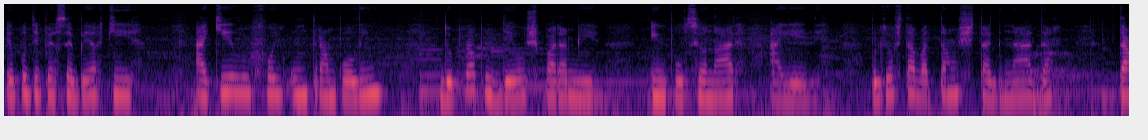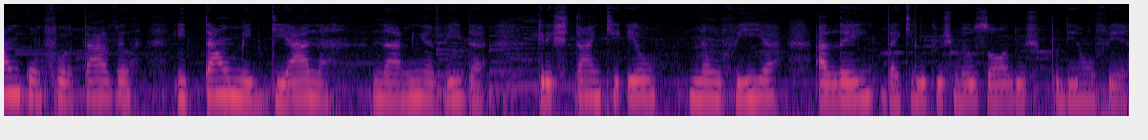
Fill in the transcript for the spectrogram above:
eu pude perceber que aquilo foi um trampolim do próprio Deus para me impulsionar a Ele, porque eu estava tão estagnada, tão confortável e tão mediana na minha vida cristã que eu não via além daquilo que os meus olhos podiam ver.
